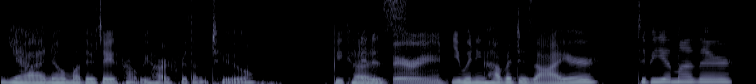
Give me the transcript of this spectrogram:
yeah, I know Mother's Day is probably hard for them too because It is very. you when you have a desire to be a mother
